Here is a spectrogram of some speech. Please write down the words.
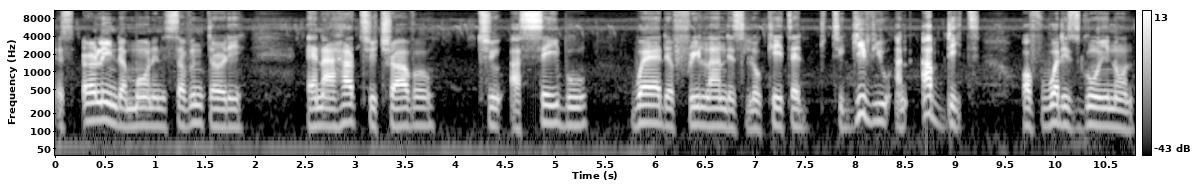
It's early in the morning, 7.30 and I had to travel to Asebu where the free land is located to give you an update of what is going on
